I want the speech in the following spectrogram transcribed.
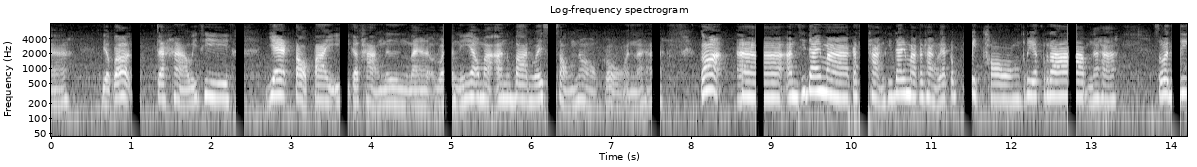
นะ เดี๋ยวก็จะหาวิธีแยกต่อไปอี กระถางหนึ่งนะวันนี้เอามาอนุบาลไว้สองหน่อก่อนนะคะก็อันที่ได้มากระถางที่ได้มากระถางแรกก็ปิดทองเรียกราบนะคะ สวัสดี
